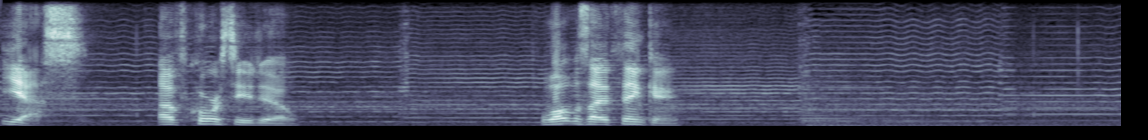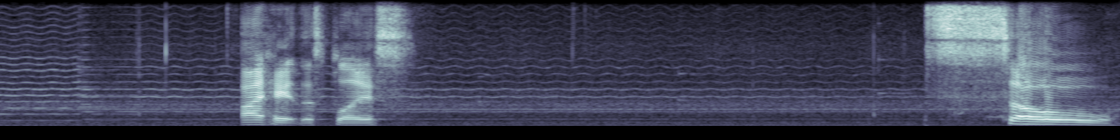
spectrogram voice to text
Yes. Of course you do. What was I thinking? I hate this place. So,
